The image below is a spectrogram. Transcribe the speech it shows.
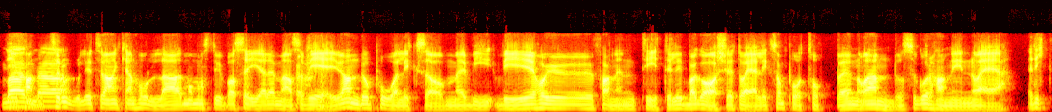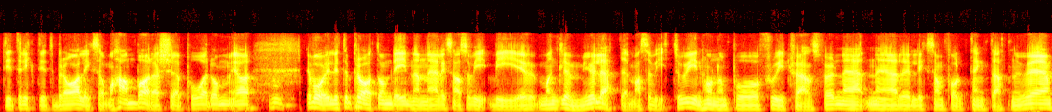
Men, det är fan uh, otroligt hur han kan hålla, man måste ju bara säga det men alltså vi är ju ändå på liksom, vi, vi har ju fan en titel i bagaget och är liksom på toppen och ändå så går han in och är riktigt, riktigt bra liksom. Och han bara kör på. dem. jag. Det var ju lite prat om det innan. När liksom, alltså vi, vi, man glömmer ju lätt det. Alltså vi tog in honom på free transfer när, när liksom folk tänkte att nu är,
